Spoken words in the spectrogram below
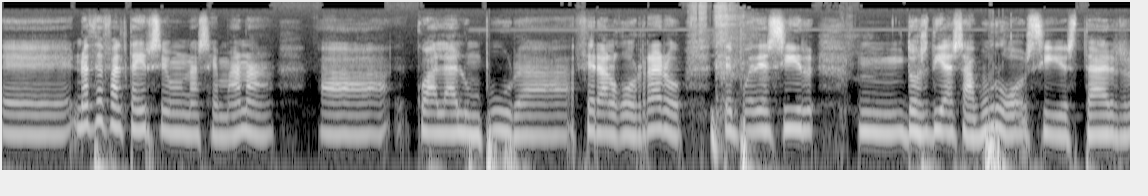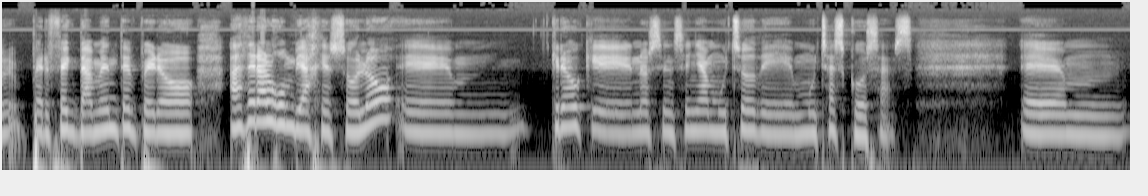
Eh, no hace falta irse una semana a Kuala Lumpur a hacer algo raro. Te puedes ir mm, dos días a Burgos y estar perfectamente, pero hacer algún viaje solo em, creo que nos enseña mucho de muchas cosas. Em,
